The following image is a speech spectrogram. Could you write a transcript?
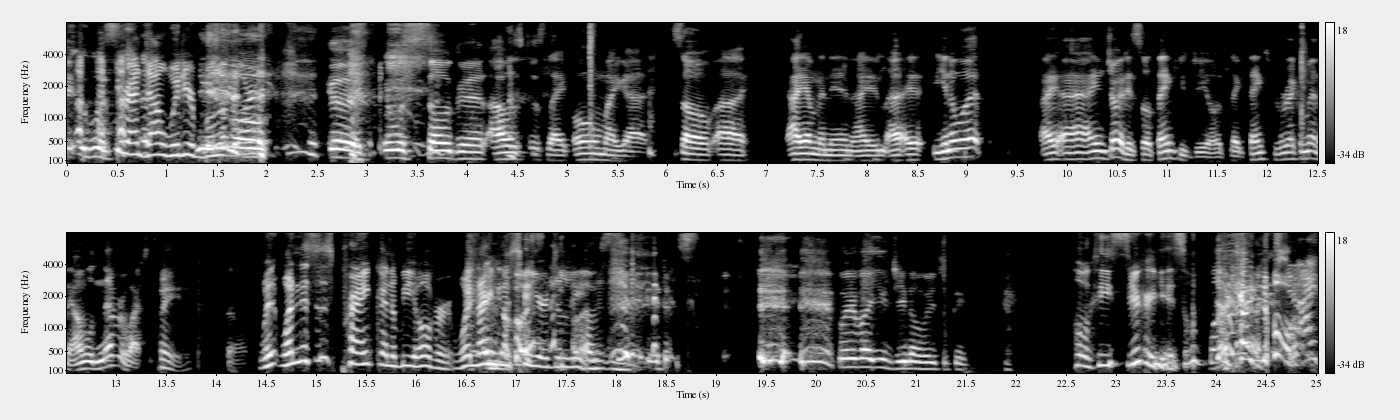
it was you ran down with your so bullet. good. It was so good. I was just like, oh my god. So uh, I am an in. I, I, you know what? I, I enjoyed it. So thank you, Gio. Like, thanks for recommending. I will never watch this. Wait, So. when when is this prank gonna be over? When are you gonna No, say you're I'm deleting? serious. what about you, Gino? What did you think? Oh, he's serious. Oh, Yeah, fuck. I know. And I,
